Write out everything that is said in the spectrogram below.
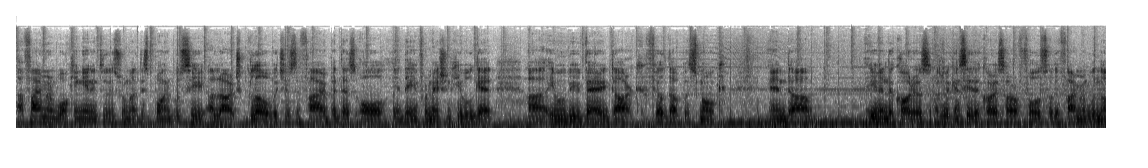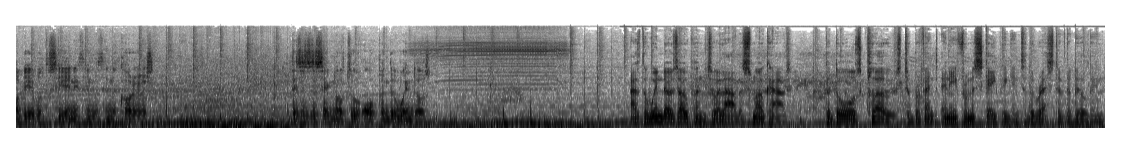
A fireman walking in into this room at this point will see a large glow, which is the fire, but that's all the information he will get. Uh, it will be very dark, filled up with smoke. And uh, even the corridors, as we can see, the corridors are full, so the fireman will not be able to see anything within the corridors. This is the signal to open the windows. As the windows open to allow the smoke out, the doors close to prevent any from escaping into the rest of the building.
